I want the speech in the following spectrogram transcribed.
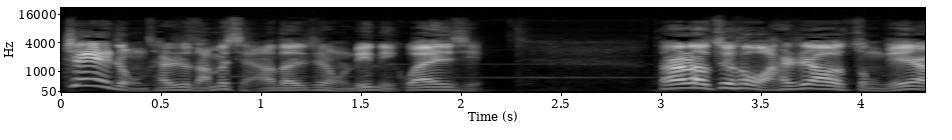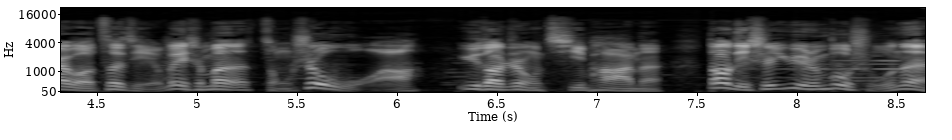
这种才是咱们想要的这种邻里关系。当然了，最后我还是要总结一下我自己，为什么总是我遇到这种奇葩呢？到底是遇人不熟呢，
